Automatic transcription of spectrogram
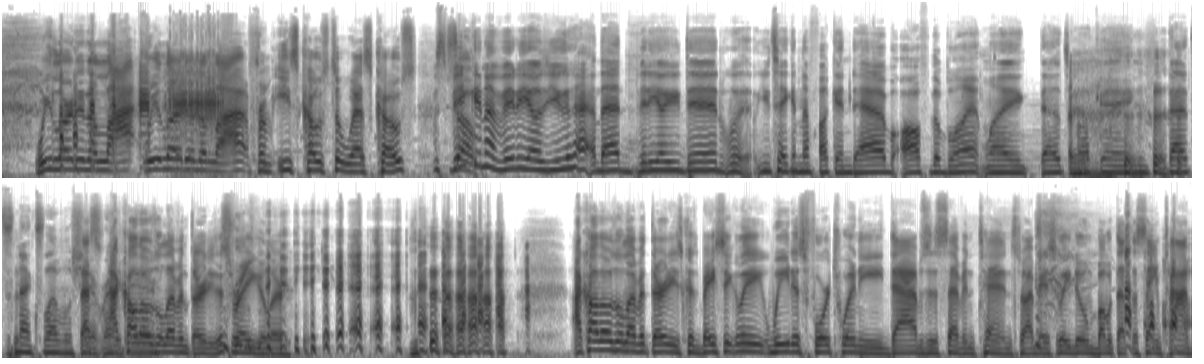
we learning a lot. We learning a lot from East Coast to West Coast. Speaking of videos, you had that video you did, you taking the fucking dab off the blunt, like that's fucking, that's next level shit, right? I call there. those 1130s. It's regular. I call those 1130s because basically weed is 420, dabs is 710. So I basically do them both at the same time.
